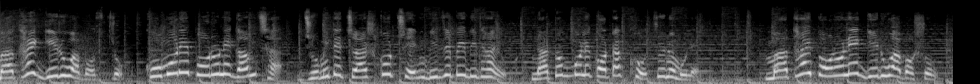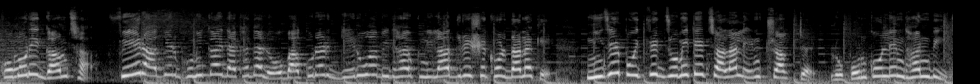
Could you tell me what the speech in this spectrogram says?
মাথায় গেরুয়া বস্ত্র, কোমরে পরনে গামছা, জমিতে চাষ করছেন বিজেপি বিধায়ক, নাটক বলে কটাক্ষ তৃণমূলে মাথায় পরনে গেরুয়া বসন, কোমরে গামছা, ফের আগের ভূমিকায় দেখা গেল বাঁকুড়ার গেরুয়া বিধায়ক নীলাদ্রি শেখর দানাকে। নিজের পৈতৃক জমিতে চালালেন ট্রাক্টর, রোপণ করলেন ধান বীজ,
